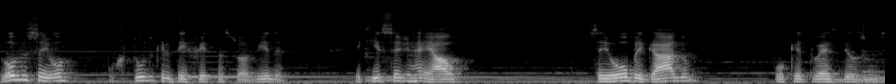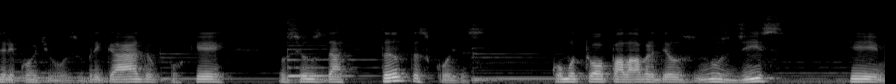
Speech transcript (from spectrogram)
Louve o Senhor por tudo que Ele tem feito na sua vida e que isso seja real. Senhor, obrigado porque Tu és Deus misericordioso. Obrigado porque o Senhor nos dá tantas coisas. Como a Tua palavra, Deus, nos diz que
